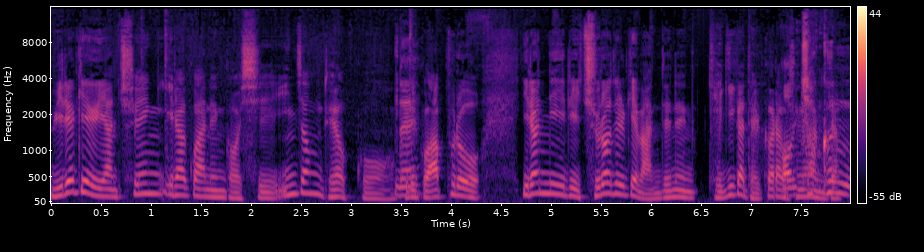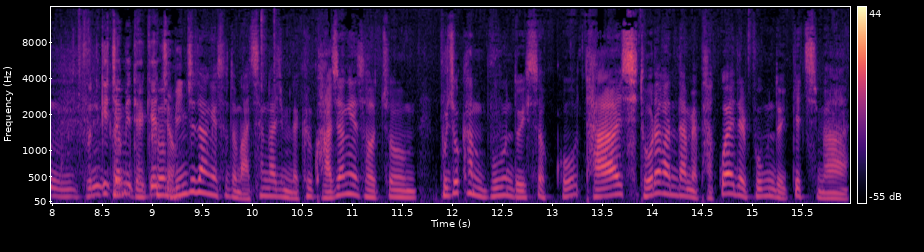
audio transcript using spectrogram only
위력에 의한 추행이라고 하는 것이 인정되었고 네. 그리고 앞으로 이런 일이 줄어들게 만드는 계기가 될 거라고 엄청 생각합니다. 큰 분기점이 됐겠죠. 민주당에서도 마찬가지입니다. 그 과정에서 좀 부족한 부분도 있었고 다시 돌아간다면 바꿔야 될 부분도 있겠지만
